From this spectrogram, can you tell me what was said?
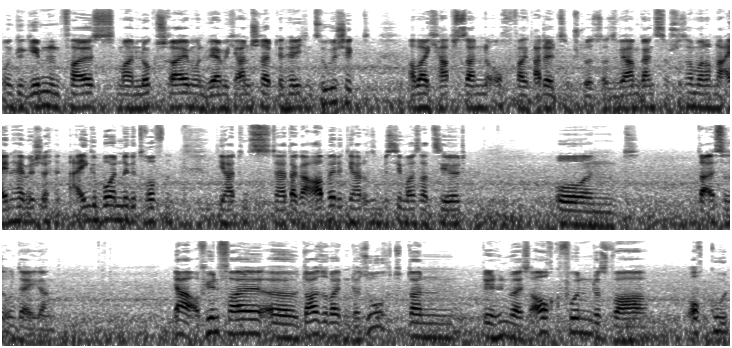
und gegebenenfalls mal einen Log schreiben und wer mich anschreibt, den hätte ich ihn zugeschickt. Aber ich habe es dann auch verdattelt zum Schluss. Also wir haben ganz zum Schluss haben wir noch eine einheimische Eingeborene getroffen. Die hat uns, da hat er gearbeitet, die hat uns ein bisschen was erzählt. Und da ist es untergegangen. Ja, auf jeden Fall äh, da soweit untersucht, dann den Hinweis auch gefunden. Das war auch gut,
